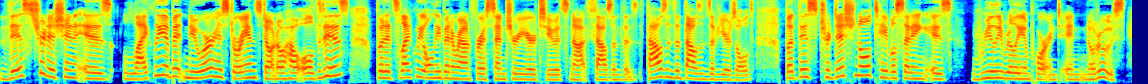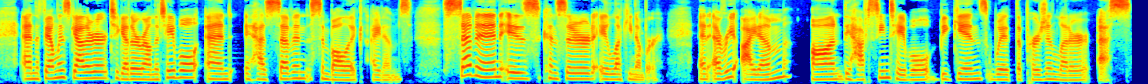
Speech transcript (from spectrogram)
This tradition is likely a bit newer. Historians don't know how old it is, but it's likely only been around for a century or two. It's not thousands, thousands and thousands of years old. But this traditional table setting is really, really important in Nowruz. And the families gather together around the table, and it has seven symbolic items. Seven is considered a lucky number, and every item on the Haft-Seen table begins with the Persian letter S.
